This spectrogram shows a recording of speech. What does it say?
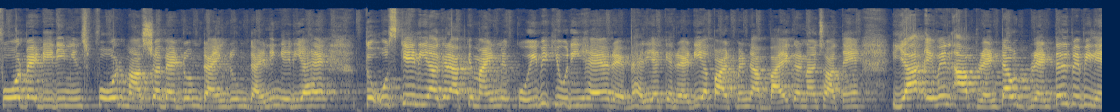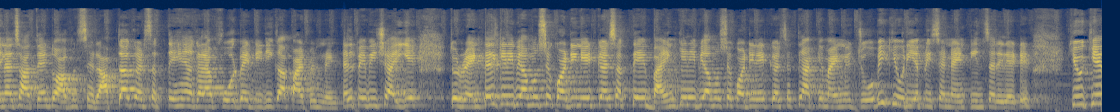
four bed D D means four master bedroom dining room dining area है तो उसके लिए अगर आपके माइंड में कोई भी क्यूरी है बहरिया के रेडी अपार्टमेंट आप बाय करना चाहते हैं या इवन आप रेंट आउट रेंटल पे भी लेना चाहते हैं तो आप मुझसे रब्ता कर सकते हैं। अगर आप फोर बाई डी का अपार्टमेंट रेंटल पे भी चाहिए तो रेंटल के लिए भी आप मुझसे कोऑर्डिनेट कर सकते हैं। बाइंग के लिए भी आप मुझसे कोऑर्डिनेट कर सकते हैं। आपके माइंड में जो भी क्यूरी है प्रीसेंट नाइनटीन से रिलेटेड क्योंकि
